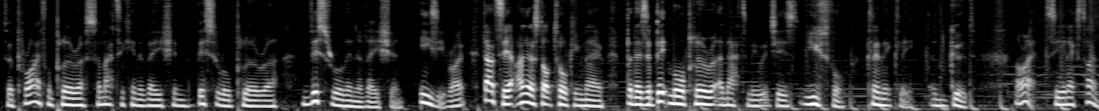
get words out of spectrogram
So parietal pleura, somatic innervation, visceral pleura, visceral innervation. Easy, right? That's it. I'm going to stop talking now. But there's a bit more pleura anatomy which is useful clinically and good. All right, see you next time.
